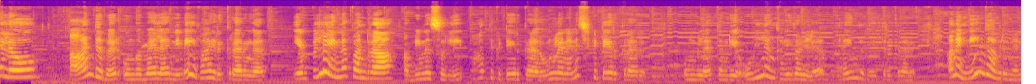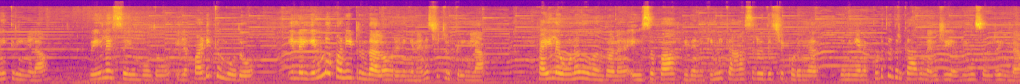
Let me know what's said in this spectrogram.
ஹலோ ஆண்டவர் உங்க மேல நினைவா இருக்கிறாருங்க. என் பிள்ளை என்ன பண்றா? அப்படின்னு சொல்லி பார்த்துக்கிட்டே இருக்கிறாரு. உங்களை நினைச்சுக்கிட்டே இருக்கிறாரு. உங்களை தன்னுடைய உள்ளங்கைகளில் வரைந்து வைத்திருக்கிறாரு. ஆனா நீங்க அவரை நினைக்கிறீங்களா? வேலை செய்யும் போதோ இல்ல படிக்கும் போதோ இல்ல என்ன பண்ணிட்டு இருந்தாலும் அவரை நீங்க நினைச்சிட்டு இருக்கிறீங்களா கையில உணவு வந்தோன்னே ஏசப்பா இதை எனக்கு இன்னைக்கு ஆசீர்வதிச்சு கொடுங்க. இதை நீங்க எனக்கு கொடுத்ததற்காக நன்றி அப்படின்னு சொல்றீங்களா?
